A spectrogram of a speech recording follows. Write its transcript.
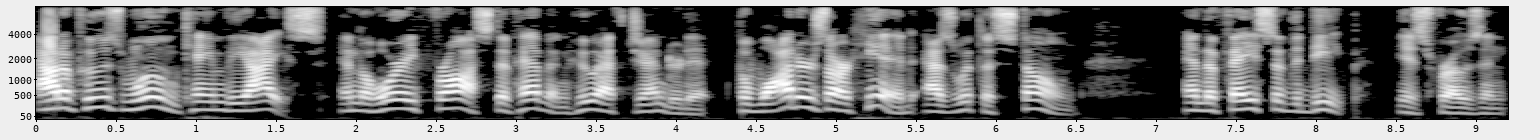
out of whose womb came the ice, and the hoary frost of heaven, who hath gendered it? The waters are hid as with a stone, and the face of the deep is frozen.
